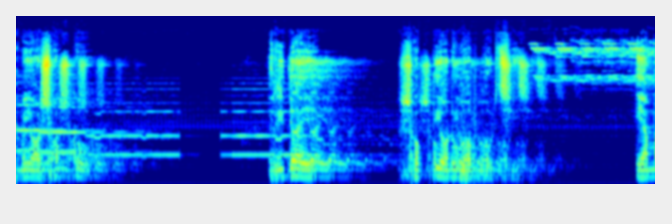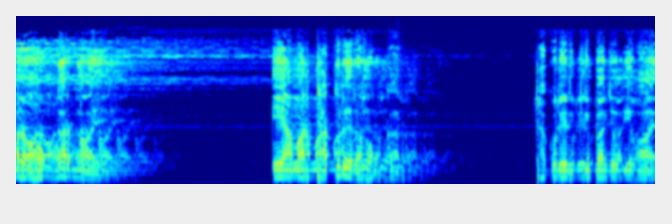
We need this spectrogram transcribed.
আমি অসংখ্য হৃদয়ে শক্তি অনুভব করছি। এ আমার অহংকার নয়। এ আমার ঠাকুরের অহংকার। ঠাকুরের কৃপা যদি হয়,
